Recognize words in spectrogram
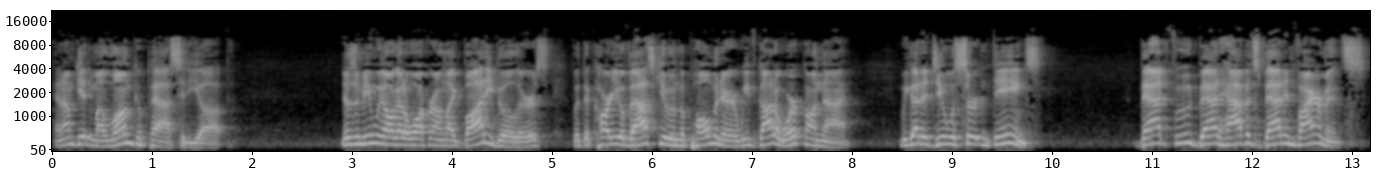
and I'm getting my lung capacity up. Doesn't mean we all got to walk around like bodybuilders, but the cardiovascular and the pulmonary, we've got to work on that. We got to deal with certain things. Bad food, bad habits, bad environments.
